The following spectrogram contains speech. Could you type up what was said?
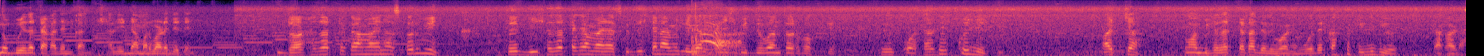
নব্বই হাজার টাকা দেন কান? শালির আমার বাড়ি দিয়ে দেন। দশ হাজার টাকা মাইনাস করবি? তুই বিশ হাজার টাকা মাইনাস করে দিস কেন? আমি লিগাল সালিশ করে দেবান তোর পক্ষে। তুমি কথা ঠিক করলি কি আচ্ছা তোমার বিশ হাজার টাকা দিয়ে দেবো আমি। ওদের কাছ থেকে তুলে দিও টাকাটা।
